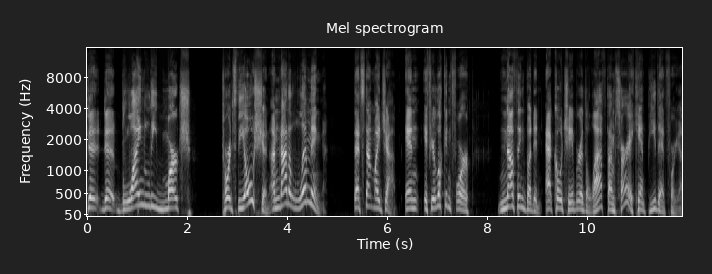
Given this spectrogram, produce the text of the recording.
to, to blindly march towards the ocean. I'm not a lemming. That's not my job. And if you're looking for nothing but an echo chamber of the left, I'm sorry, I can't be that for you.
